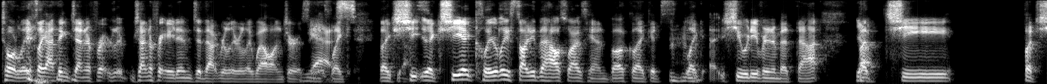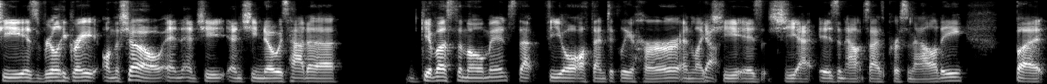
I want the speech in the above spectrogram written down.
totally. It's like I think Jennifer Jennifer Aydin did that really really well on Jersey. It's like yes like she like she had clearly studied the Housewives Handbook. Like it's Mhm. like she would even admit that. Yeah. But she, but she is really great on the show, and and she and she knows how to give us the moments that feel authentically her, and like Yeah. she is she is an outsized personality, but.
